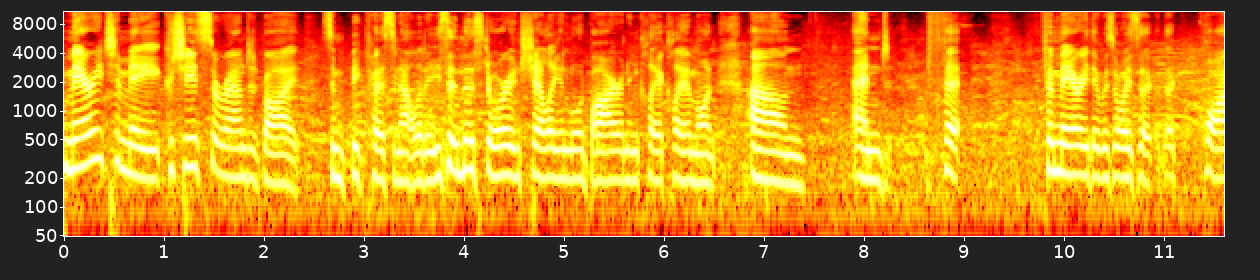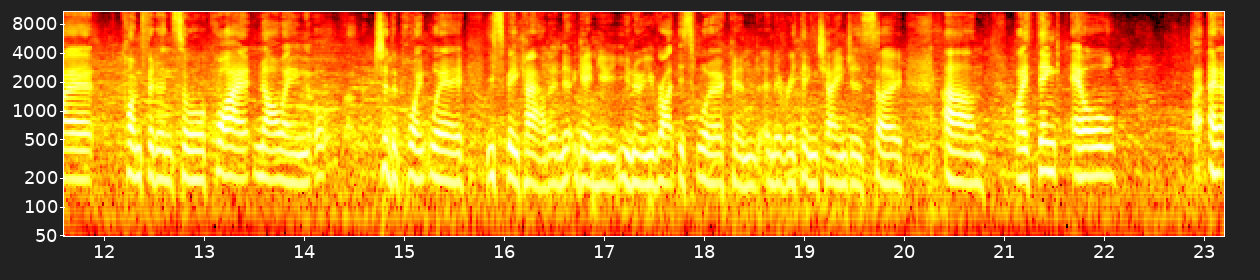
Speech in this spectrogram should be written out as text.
Mary to me, because she is surrounded by some big personalities in the story, and Shelley and Lord Byron and Claire Clairmont, um, and for for Mary there was always a, a quiet confidence or quiet knowing. To the point where you speak out and again you you know you write this work and, and everything changes so um, I think Elle and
